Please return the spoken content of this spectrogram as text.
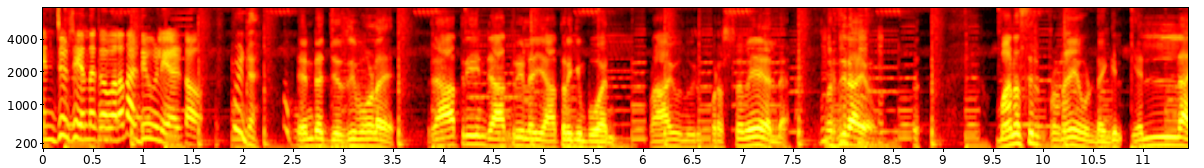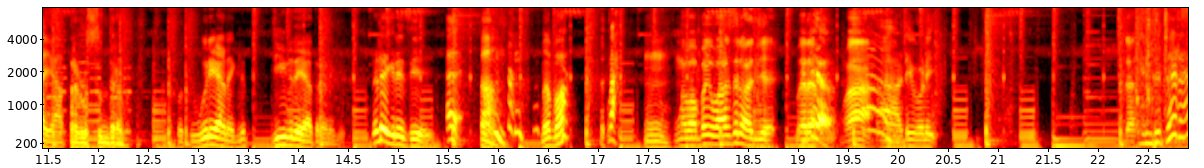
എൻജോയ് ചെയ്യുന്നൊക്കെ പറഞ്ഞത് അടിപൊളിയാട്ടോ. പിന്നെ? എന്റെ ജെസിമോളെ രാത്രിയും രാത്രിയിലെ യാത്രയ്ക്കും പോവാൻ പ്രായമൊന്നും ഒരു പ്രശ്നമേ അല്ല. മനസ്സിലായോ? മനസ്സിൽ പ്രണയം ഉണ്ടെങ്കിൽ എല്ലാ യാത്രകളും സുന്ദരമാണ്. ഇപ്പൊ ദൂരെയാണെങ്കിലും ജീവിതയാത്രയാണെങ്കിലും. എടേ ഗ്രേസി ആ എന്നാ വാ. പപ്പയ്ക്ക് പാർസൽ വാങ്ങിച്ചേ വരാം. ആ ആ, അടിപൊളി. എന്തിട്ടാടാ?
